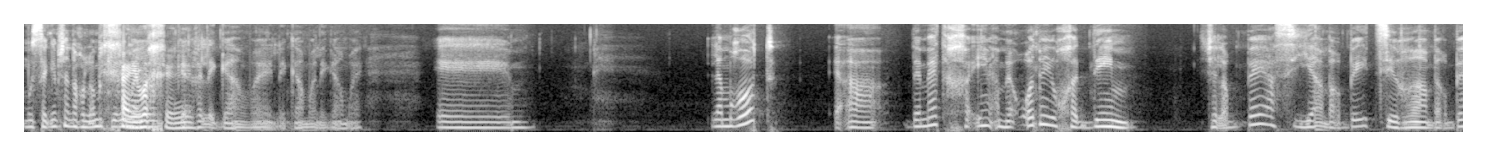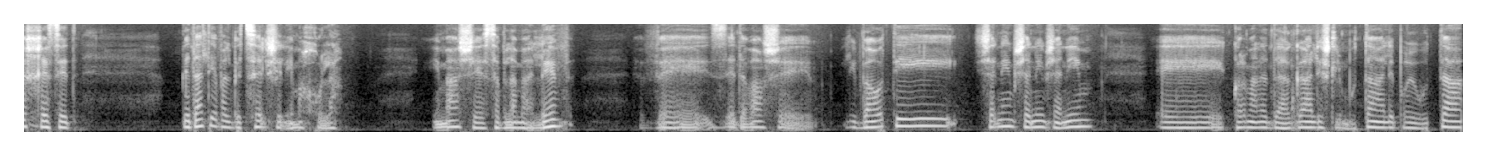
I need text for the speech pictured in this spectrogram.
מושגים שאנחנו לא מכירים היום. חיים אחרים. כן, לגמרי, לגמרי, לגמרי. אה, למרות באמת חיים המאוד מיוחדים של הרבה עשייה והרבה יצירה והרבה חסד. גדלתי אבל בצל של אימא חולה. אימא שסבלה מהלב, וזה דבר שליווה אותי שנים, שנים, שנים. אה, כל הזמן הדאגה לשלמותה, לבריאותה.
